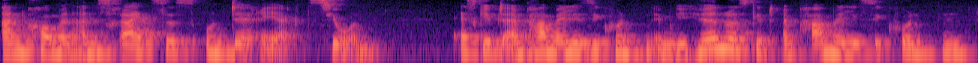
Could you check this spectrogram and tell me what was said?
Ankommen eines Reizes und der Reaktion. Es gibt ein paar Millisekunden im Gehirn und es gibt ein paar Millisekunden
